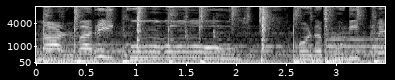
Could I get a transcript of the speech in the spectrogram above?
நாள் வரைக்கும் கொடை பிடிப்பேன்.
